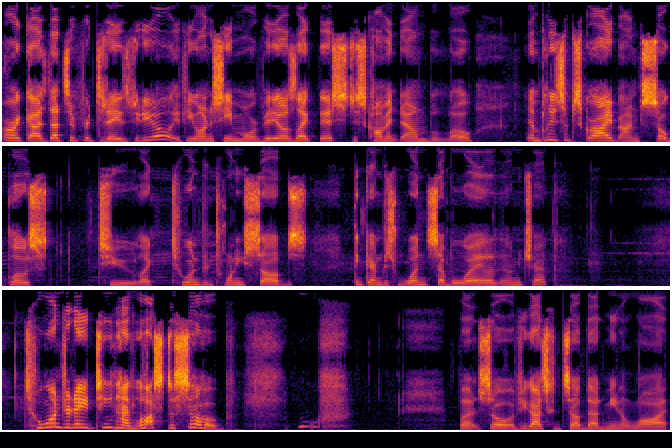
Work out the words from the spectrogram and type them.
Alright guys, that's it for today's video. If you want to see more videos like this, just comment down below. And please subscribe. I'm so close to like 220 subs. I think I'm just one sub away. Let, let me check. 218. I lost a sub. Oof. But so if you guys could sub, that'd mean a lot.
